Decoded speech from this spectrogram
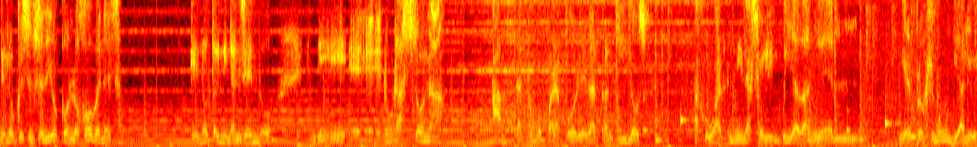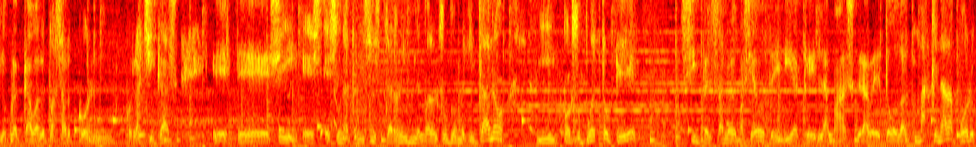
de lo que sucedió con los jóvenes, que no terminan yendo ni eh, en una zona apta como para poder llegar tranquilos a jugar ni las Olimpiadas ni el, ni el próximo Mundial y lo que acaba de pasar con, con las chicas, este, sí, es, es, una crisis terrible para el fútbol mexicano y por supuesto que, sin pensarlo demasiado, te diría que es la más grave de todas, más que nada por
